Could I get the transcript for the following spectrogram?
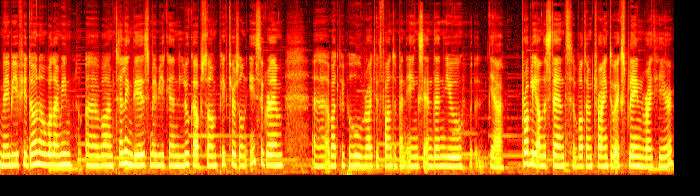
Maybe if you don't know what I mean uh, while I'm telling this, maybe you can look up some pictures on Instagram uh, about people who write with fountain pen inks, and then you, uh, yeah, probably understand what I'm trying to explain right here.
